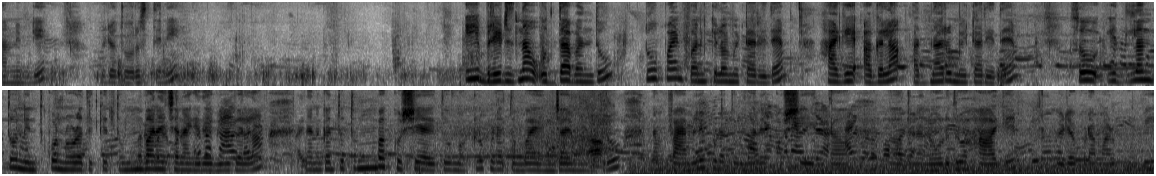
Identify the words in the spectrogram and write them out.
ನಾನು ನಿಮಗೆ ವಿಡಿಯೋ ತೋರಿಸ್ತೀನಿ. ಈ ಬ್ರಿಡ್ಜ್ನ ಉದ್ದ ಬಂದು ಟೂ ಪಾಯಿಂಟ್ ಒನ್ ಕಿಲೋಮೀಟರ್ ಇದೆ. ಹಾಗೆ ಅಗಲ ಹದಿನಾರು ಮೀಟರ್ ಇದೆ. ಸೊ ಇದ್ಲಂತೂ ನಿಂತ್ಕೊಂಡು ನೋಡೋದಕ್ಕೆ ತುಂಬಾ ಚೆನ್ನಾಗಿದೆ ವ್ಯೂವೆಲ್ಲ ನನಗಂತೂ ತುಂಬ ಖುಷಿ ಆಯಿತು. ಮಕ್ಕಳು ಕೂಡ ತುಂಬ ಎಂಜಾಯ್ ಮಾಡಿದ್ರು. ನಮ್ಮ ಫ್ಯಾಮಿಲಿ ಕೂಡ ತುಂಬಾ ಖುಷಿಯಿಂದ ಅದನ್ನು ನೋಡಿದ್ರು. ಹಾಗೆ ವಿಡಿಯೋ ಕೂಡ ಮಾಡ್ಕೊಂಡ್ವಿ.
